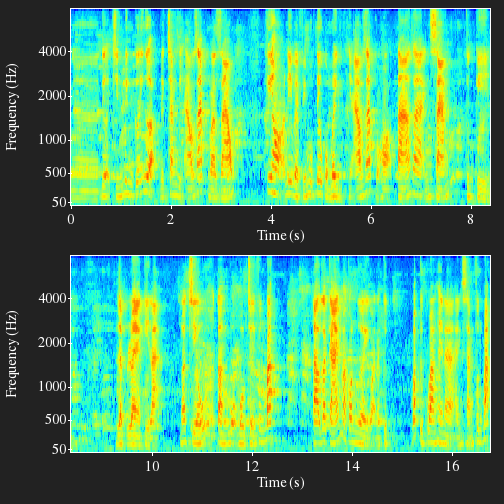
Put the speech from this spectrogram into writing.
ờ, tựa chiến binh cưỡi ngựa, được trang bị áo giáp và giáo. Khi họ đi về phía mục tiêu của mình, thì áo giáp của họ tá ra ánh sáng cực kỳ lập lòe kỳ lạ. Nó chiếu toàn bộ bầu trời phương Bắc, tạo ra cái mà con người gọi là cực Bắc cực quang hay là ánh sáng phương Bắc.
